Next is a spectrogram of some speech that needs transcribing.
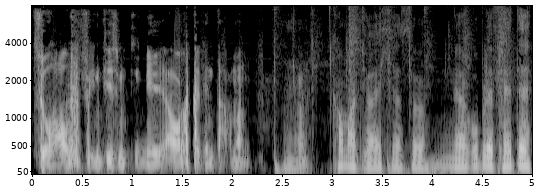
Zuhauf in diesem Turnier, auch bei den Damen. Ja. Kommen wir gleich. Also, ja, Rublev hätte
